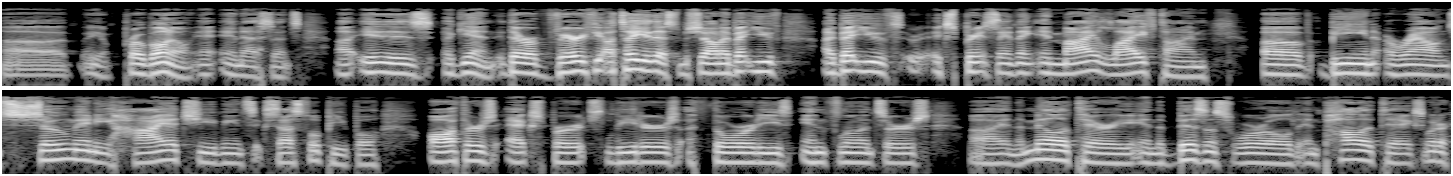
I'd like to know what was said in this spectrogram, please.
uh, you know, pro bono in, in essence. Uh, it is again, there are very few. I'll tell you this, Michelle, and I bet you've, I bet you've experienced the same thing in my lifetime of being around so many high achieving, successful people. Authors, experts, leaders, authorities, influencers uh, in the military, in the business world, in politics, whatever.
